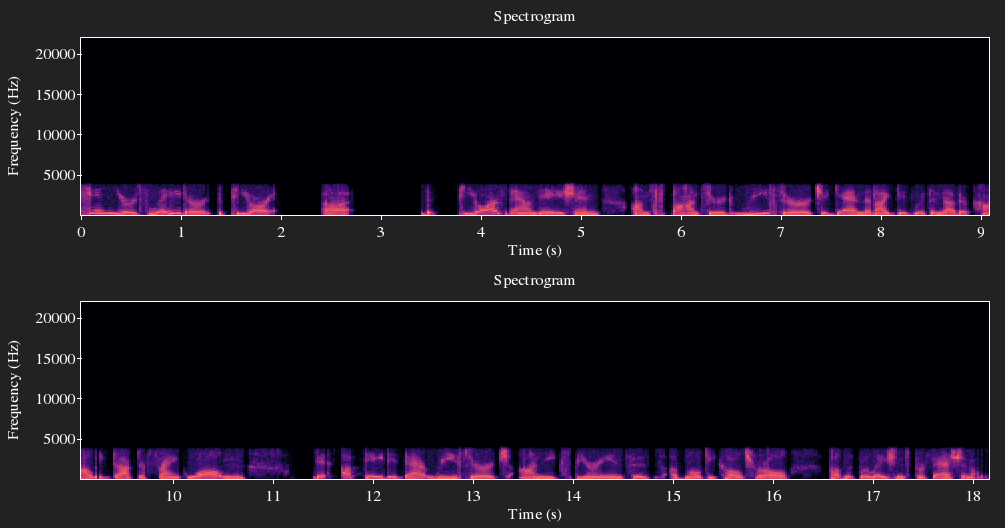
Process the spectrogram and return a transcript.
Ten years later, the PR uh, PR Foundation um, sponsored research, again, that I did with another colleague, Dr. Frank Walton, that updated that research on the experiences of multicultural public relations professionals.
